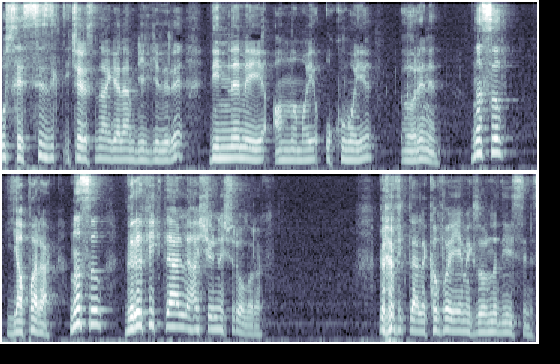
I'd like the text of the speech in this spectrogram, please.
bu sessizlik içerisinden gelen bilgileri dinlemeyi, anlamayı, okumayı öğrenin. Nasıl? Yaparak. Nasıl? Grafiklerle haşır neşir olarak. Grafiklerle kafayı yemek zorunda değilsiniz.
